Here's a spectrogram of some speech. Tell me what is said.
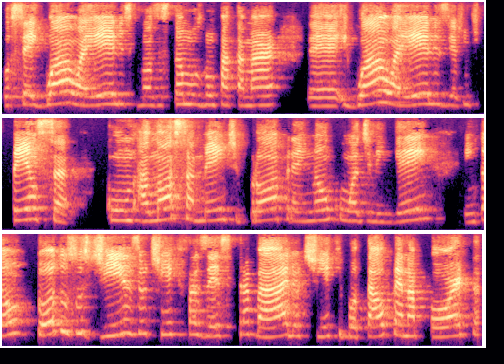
você é igual a eles, que nós estamos num patamar é, igual a eles, e a gente pensa com a nossa mente própria e não com a de ninguém. Então, todos os dias eu tinha que fazer esse trabalho, eu tinha que botar o pé na porta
